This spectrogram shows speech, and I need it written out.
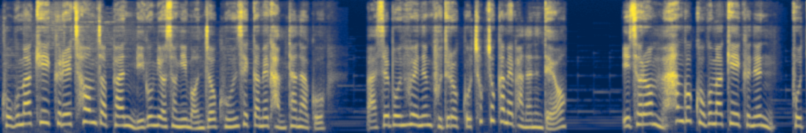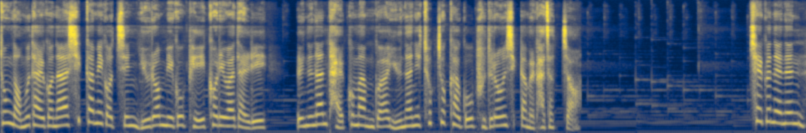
고구마 케이크를 처음 접한 미국 여성이 먼저 고운 색감에 감탄하고 맛을 본 후에는 부드럽고 촉촉함에 반하는데요. 이처럼 한국 고구마 케이크는 보통 너무 달거나 식감이 거친 유럽 미국 베이커리와 달리 은은한 달콤함과 유난히 촉촉하고 부드러운 식감을 가졌죠. 최근에는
